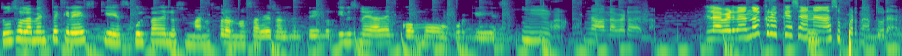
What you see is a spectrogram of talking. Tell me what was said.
tú solamente crees que es culpa de los humanos, pero no sabes realmente, no tienes una idea del cómo o por qué es. No, no, la verdad no. La verdad no creo que sea nada supernatural.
